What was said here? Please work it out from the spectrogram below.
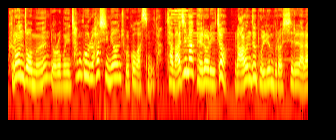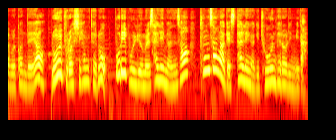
그런 점은 여러분이 참고를 하시면 좋을 것 같습니다 자 마지막 배럴이죠 라운드 볼륨 브러쉬를 알아볼 건데요 롤 브러쉬 형태로 뿌리 볼륨을 살리면서 풍성하게 스타일링하기 좋은 배럴입니다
